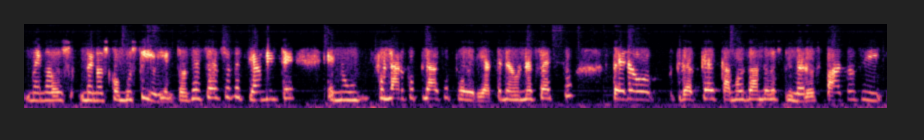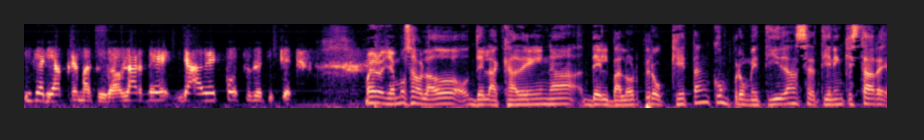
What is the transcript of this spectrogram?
menos menos combustible. Entonces eso efectivamente en un largo plazo podría tener un efecto, pero creo que estamos dando los primeros pasos y, y sería prematuro hablar de ya de costos de etiquetas. Bueno, ya hemos hablado de la cadena del valor, pero ¿qué tan comprometidas eh, tienen que estar eh,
